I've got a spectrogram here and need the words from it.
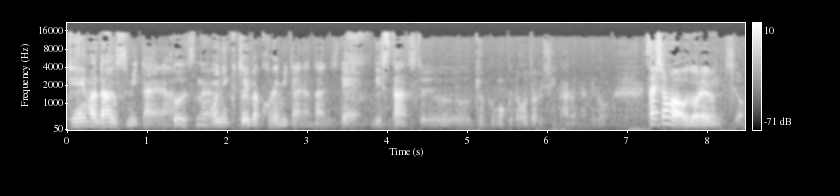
テーマダンスみたいなそうですね。お肉といえばこれみたいな感じで「ディスタンスという曲目で踊るシーンがあるんだけど最初の方は踊れるんですよ。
